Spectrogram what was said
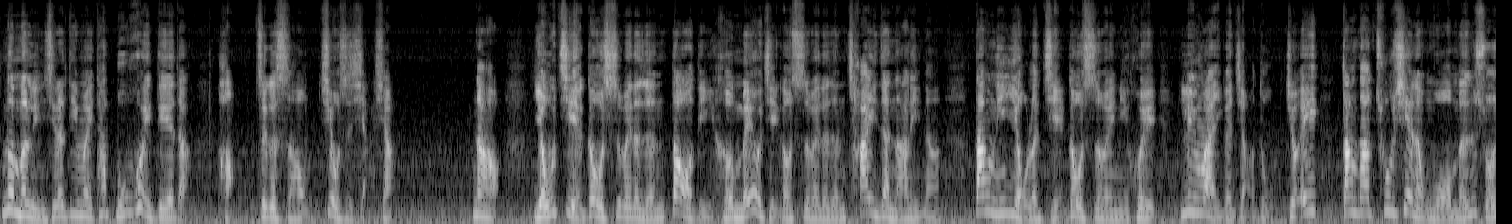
那么领先的地位，它不会跌的。好，这个时候就是想象。那好，有解构思维的人到底和没有解构思维的人差异在哪里呢？当你有了解构思维，你会另外一个角度，就诶，当它出现了我们所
